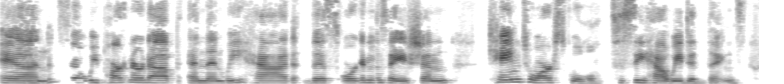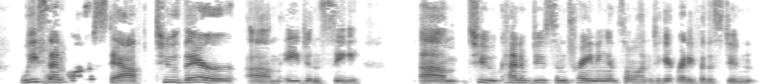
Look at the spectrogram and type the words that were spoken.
And so we partnered up and then we had this organization came to our school to see how we did things. We sent our staff to their um, agency um, to kind of do some training and so on to get ready for the student.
